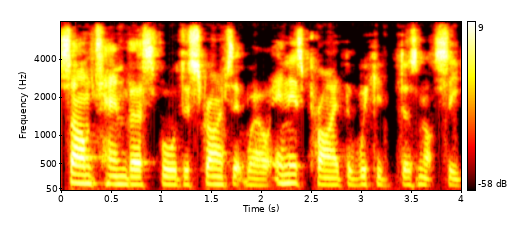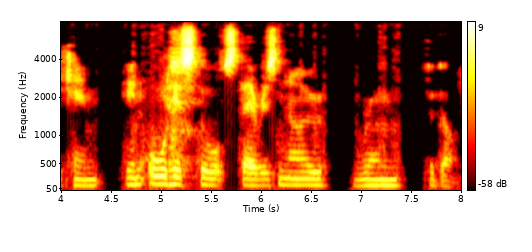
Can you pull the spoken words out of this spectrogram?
Psalm 10 verse 4 describes it well. In his pride, the wicked does not seek him. In all his thoughts, there is no room for God.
